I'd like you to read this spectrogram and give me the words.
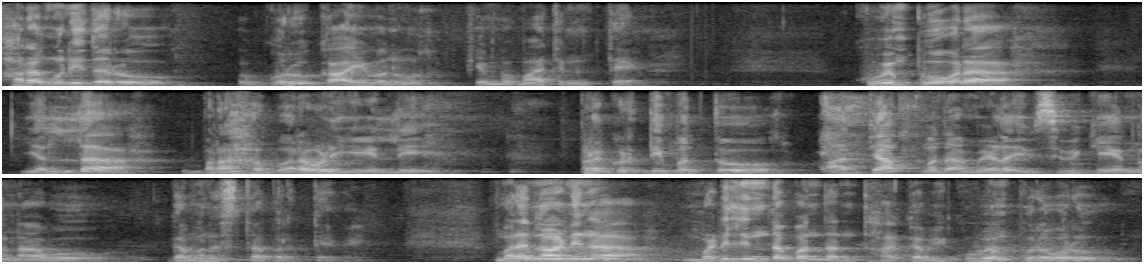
ಹರಮುನಿದರು ಗುರು ಕಾಯುವನು ಎಂಬ ಮಾತಿನಂತೆ ಕುವೆಂಪು ಅವರ ಎಲ್ಲ ಬರಹ ಬರವಣಿಗೆಯಲ್ಲಿ ಪ್ರಕೃತಿ ಮತ್ತು ಆಧ್ಯಾತ್ಮದ ಮೇಳೈಸುವಿಕೆಯನ್ನು ನಾವು ಗಮನಿಸ್ತಾ ಬರ್ತೇವೆ ಮಲೆನಾಡಿನ ಮಡಿಲಿಂದ ಬಂದಂತಹ ಕವಿ ಕುವೆಂಪುರವರು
